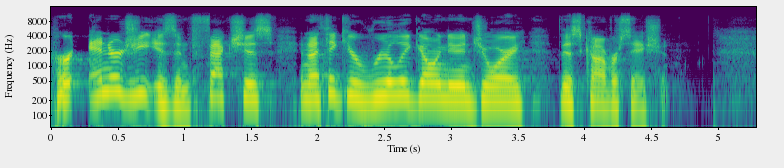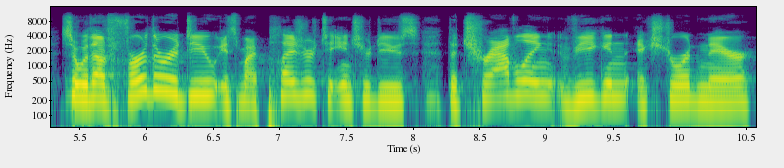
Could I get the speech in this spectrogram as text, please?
Her energy is infectious, and I think you're really going to enjoy this conversation. So, without further ado, it's my pleasure to introduce the traveling vegan extraordinaire,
